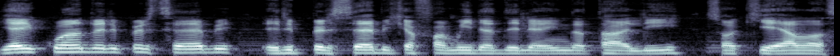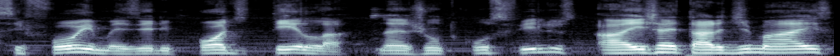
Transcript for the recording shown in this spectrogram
E aí quando ele percebe, ele percebe que a família dele ainda tá ali, só que ela se foi, mas ele pode tê-la, né, junto com os filhos. Aí já é tarde demais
